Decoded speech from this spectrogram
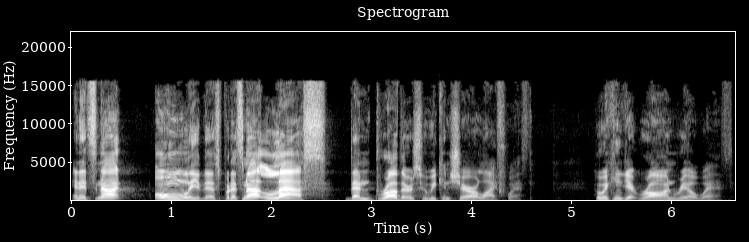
and it's not only this, but it's not less than brothers who we can share our life with, who we can get raw and real with.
